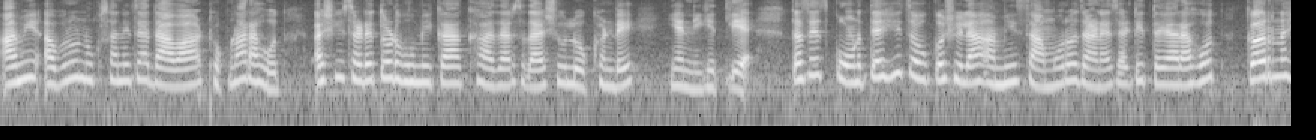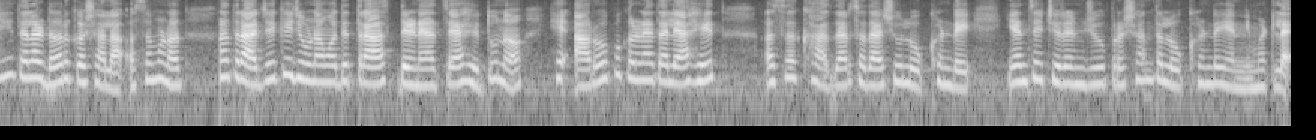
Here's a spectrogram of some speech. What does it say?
आम्ही अब्रू नुकसानीचा दावा ठोकणार आहोत अशी सडेतोड भूमिका खासदार सदाशिव लोखंडे यांनी घेतली आहे. तसेच कोणत्याही चौकशीला आम्ही सामोरं जाण्यासाठी तयार आहोत. कर नाही त्याला डर कशाला? असं म्हणत राजकीय जीवनामध्ये त्रास देण्याच्या हेतूनं हे आरोप करण्यात आले आहेत असं खासदार सदाशिव लोखंडे यांचे चिरंजीव प्रशांत लोखंडे यांनी म्हटलंय.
